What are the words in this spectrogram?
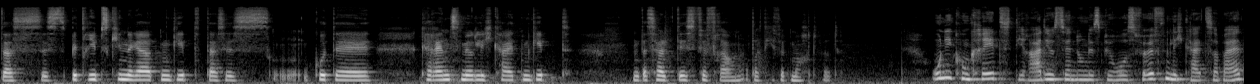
dass es Betriebskindergärten gibt, dass es gute Karenzmöglichkeiten gibt und dass halt das für Frauen attraktiver gemacht wird. Uni konkret die Radiosendung des Büros für Öffentlichkeitsarbeit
